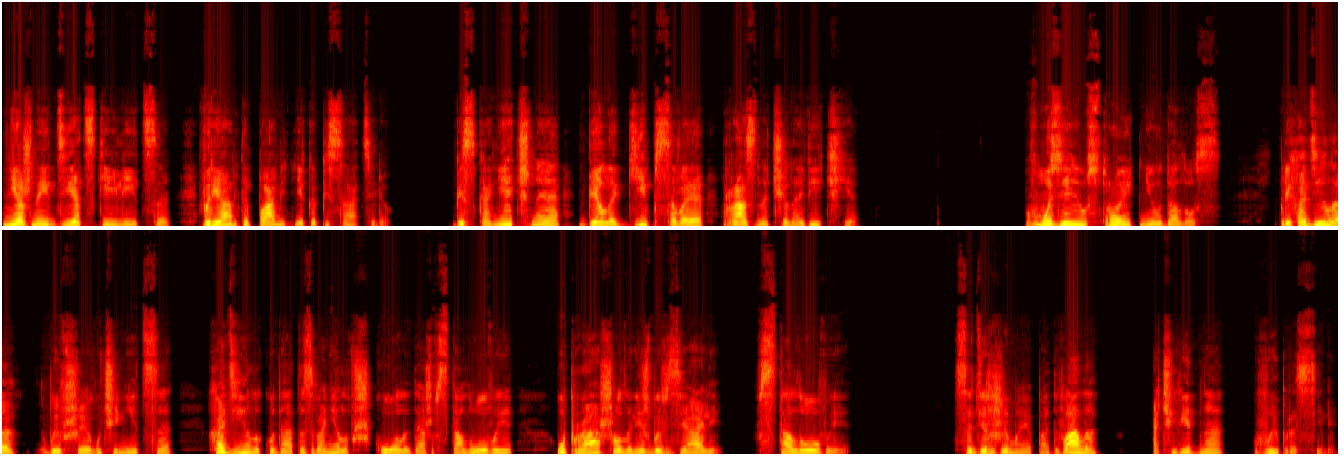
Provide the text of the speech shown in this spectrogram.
нежные детские лица, варианты памятника писателю. Бесконечное белогипсовое разночеловечье. В музее устроить не удалось. Приходила бывшая ученица, ходила куда-то, звонила в школы, даже в столовые, упрашивала, лишь бы взяли, в столовые. Содержимое подвала, очевидно, выбросили.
